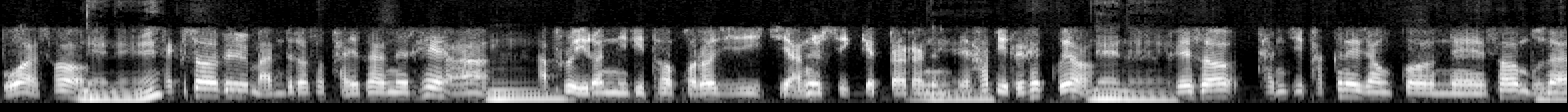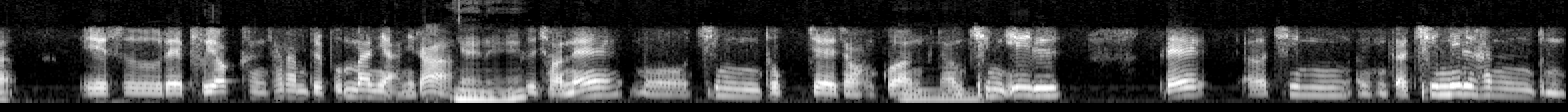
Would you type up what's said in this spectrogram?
모아서 네네. 백서를 만들어서 발간을 해야 음. 앞으로 이런 일이 더 벌어지지 않을 수 있겠다라는 네. 데 합의를 했고요. 네네. 그래서 단지 박근혜 정권에서 문화 예술에 부역한 사람들뿐만이 아니라 네네. 그 전에 뭐 친독재 정권, 음. 그다음 친일의 어, 친 그러니까 친일한 분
